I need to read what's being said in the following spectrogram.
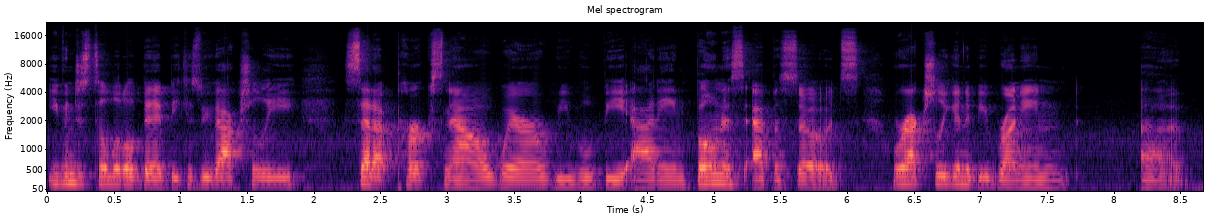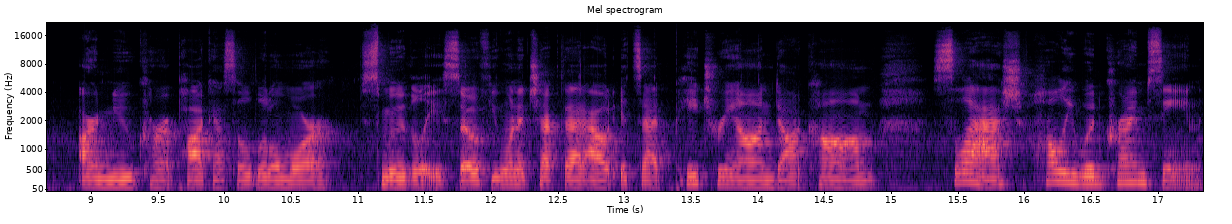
even just a little bit, because we've actually set up perks now where we will be adding bonus episodes. We're actually going to be running uh, our new current podcast a little more smoothly. So if you want to check that out, it's at patreon.com slash Hollywood crime scene.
